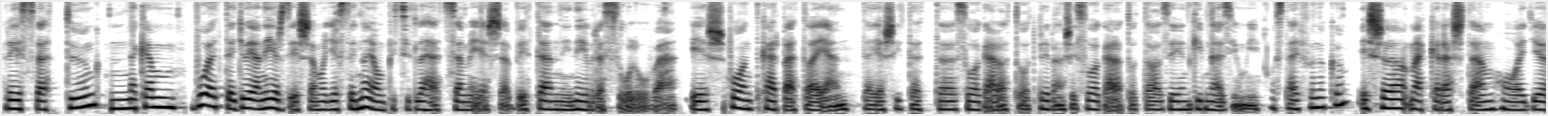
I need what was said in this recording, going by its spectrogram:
részt vettünk. Nekem volt egy olyan érzésem, hogy ezt egy nagyon picit lehet személyesebbé tenni, névre szólóvá, és pont Kárpátalján teljesített uh, szolgálatot, plébánosi szolgálatot az én gimnáziumi osztályfőn főnököm, és megkerestem, hogy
